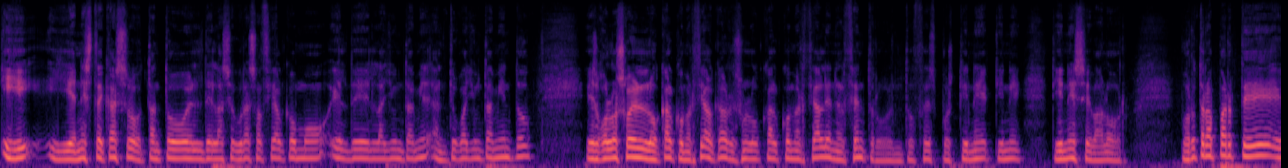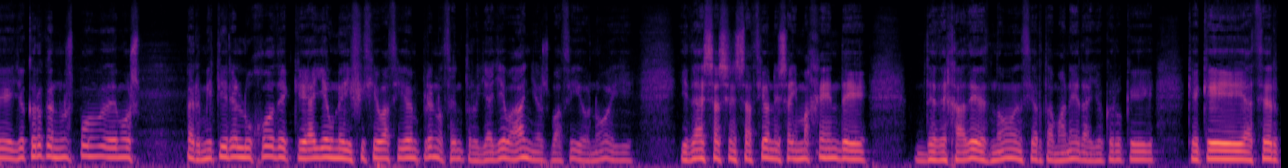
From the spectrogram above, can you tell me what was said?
y, y, en este caso, tanto el de la Seguridad Social como el del ayuntamiento, antiguo ayuntamiento, es goloso el local comercial. Claro, es un local comercial en el centro, entonces pues tiene, tiene, tiene ese valor. Por otra parte, eh, yo creo que no nos podemos permitir el lujo de que haya un edificio vacío en pleno centro. Ya lleva años vacío, ¿no? Y, da esa sensación, esa imagen de, de, dejadez, ¿no? En cierta manera. Yo creo que, hay que hacer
